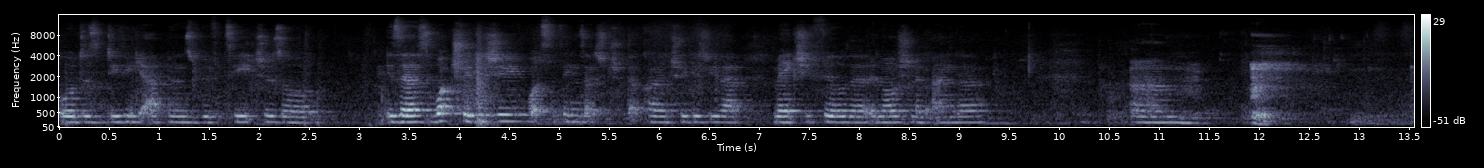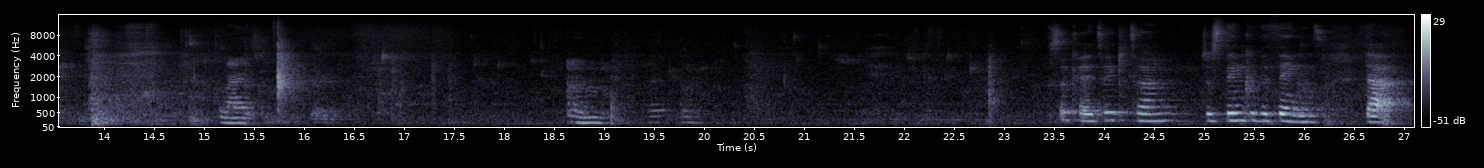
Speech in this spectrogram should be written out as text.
or does do you think it happens with teachers, or is there what triggers you? What's the things that that kind of triggers you that makes you feel the emotion of anger? um like um It's okay. Take your time. Just think of the things that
